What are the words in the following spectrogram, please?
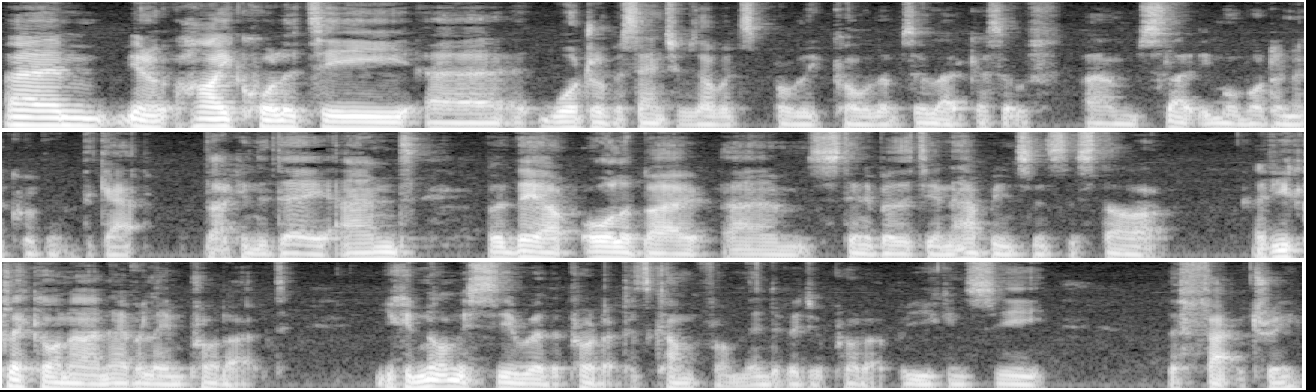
um, you know high quality uh, wardrobe essentials. I would probably call them. So like a sort of um, slightly more modern equivalent of the Gap back in the day, and but they are all about um, sustainability and have been since the start. If you click on an Everlane product, you can not only see where the product has come from, the individual product, but you can see the factory.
